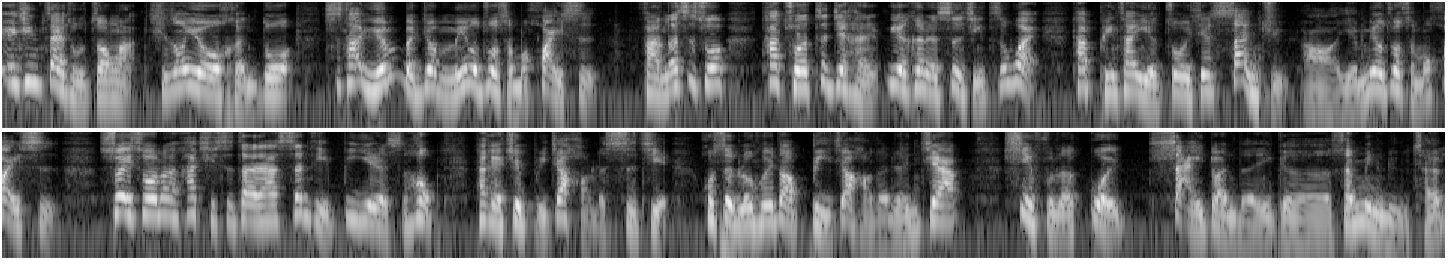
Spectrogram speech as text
冤亲债主中啊，其中又有很多是他原本就没有做什么坏事。反而是说，他除了这件很怨恨的事情之外，他平常也做一些善举啊，也没有做什么坏事。所以说呢，他其实在他身体毕业的时候，他可以去比较好的世界，或是轮回到比较好的人家，幸福的过下一段的一个生命旅程。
